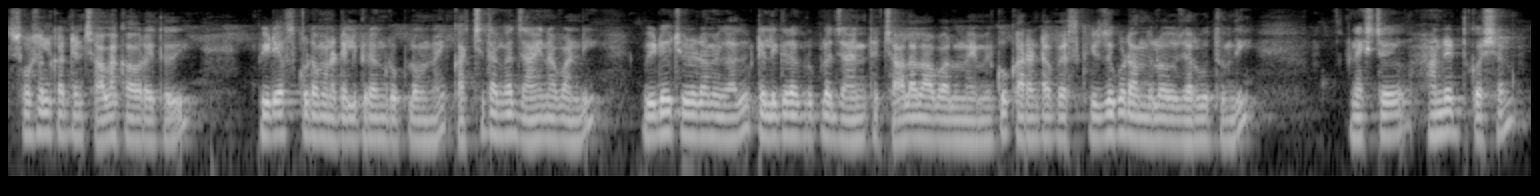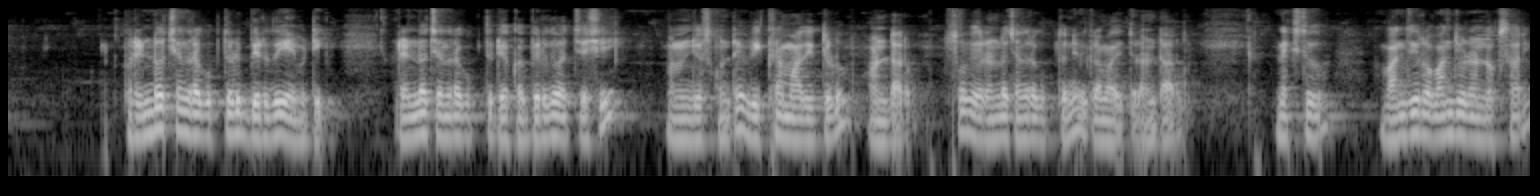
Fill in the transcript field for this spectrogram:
సోషల్ కంటెంట్ చాలా కవర్ అవుతుంది. పీడిఎఫ్స్ కూడా మన టెలిగ్రామ్ గ్రూప్లో ఉన్నాయి. ఖచ్చితంగా జాయిన్ అవ్వండి. వీడియో చూడడమే కాదు టెలిగ్రామ్ గ్రూప్లో జాయిన్ అయితే చాలా లాభాలు ఉన్నాయి మీకు. కరెంట్ అఫైర్స్ క్విజ్ కూడా అందులో జరుగుతుంది. నెక్స్ట్ హండ్రెడ్ క్వశ్చన్ రెండో చంద్రగుప్తుడి బిరుదు ఏమిటి? రెండో చంద్రగుప్తుడి యొక్క బిరుదు వచ్చేసి మనం చూసుకుంటే విక్రమాదిత్యుడు అంటారు. సో రెండో చంద్రగుప్తుని విక్రమాదిత్యుడు అంటారు. నెక్స్ట్ వన్ జీరో వన్ చూడండి ఒకసారి.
